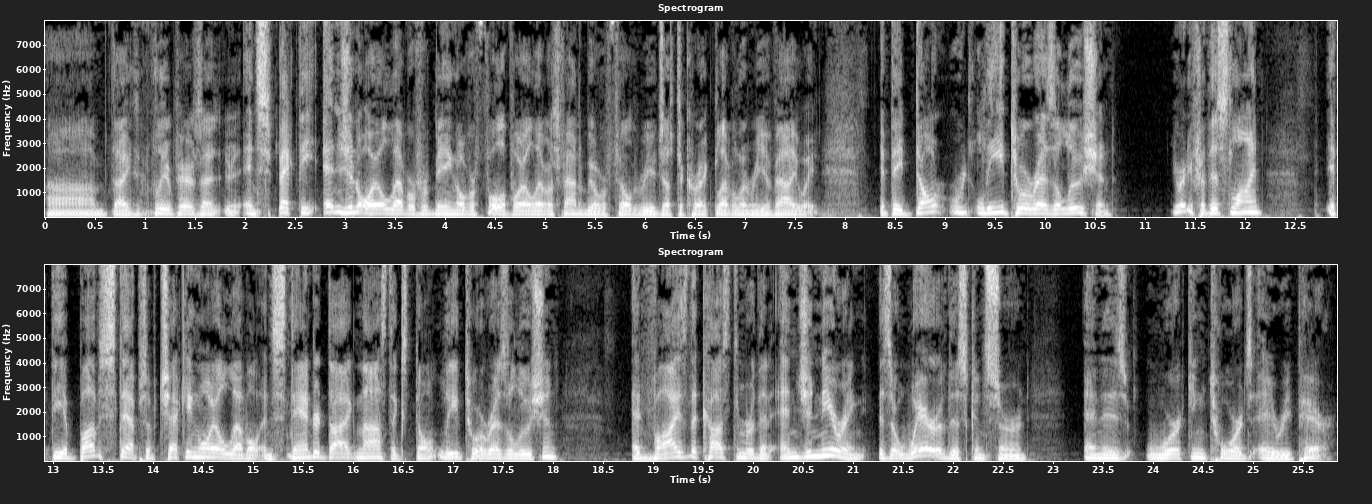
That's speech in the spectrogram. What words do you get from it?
Um, complete repairs. Uh, inspect the engine oil level for being overfull. If oil level is found to be overfilled, readjust the correct level and reevaluate. If they don't re- lead to a resolution, you ready for this line? If the above steps of checking oil level and standard diagnostics don't lead to a resolution, advise the customer that engineering is aware of this concern and is working towards a repair.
